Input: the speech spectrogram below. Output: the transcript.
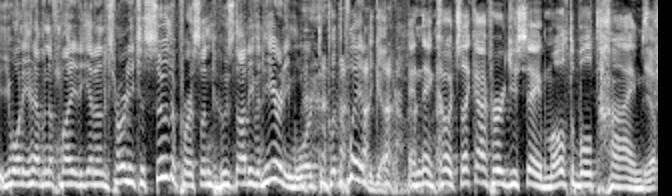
You won't even have enough money to get an attorney to sue the person who's not even here anymore to put the plan together. And then, coach, like I've heard you say multiple times, Yep.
